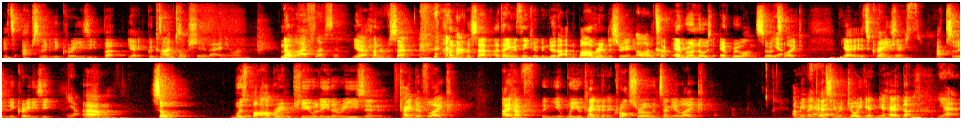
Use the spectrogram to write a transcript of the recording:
it's absolutely crazy, but yeah, good Can't times. talk shit about anyone. No, Life lesson. yeah, hundred percent, hundred percent. I don't even think you can do that in the barber industry anymore. Oh, it's no. like everyone knows everyone, so it's Yeah. like, yeah, it's crazy, Dangerous. absolutely crazy. Yeah. Um, so was barbering purely the reason? Kind of like, I have. Were you kind of in a crossroads, and you're like, I mean, I guess you enjoy getting your hair done. Yeah.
